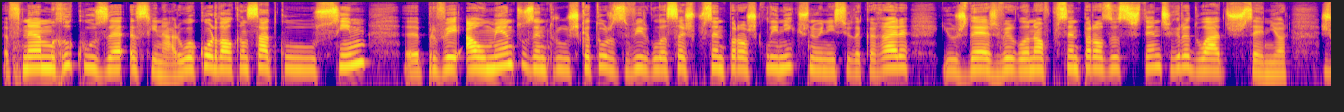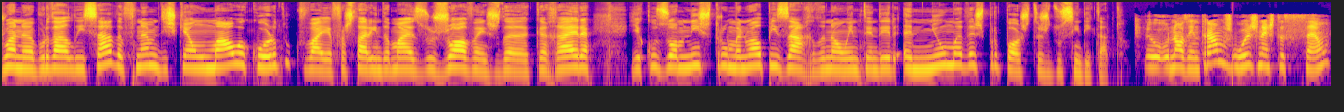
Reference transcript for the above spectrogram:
A FNAM recusa assinar. O acordo alcançado com o CIM eh, prevê aumentos entre os 14,6% para os clínicos no início da carreira e os 10,9% para os assistentes graduados sénior. Joana Bordal Lissá, da FNAM, diz que é um mau acordo que vai afastar ainda mais os jovens da carreira e acusa o ministro Manuel Pizarro de não entender a nenhuma das propostas do sindicato. Nós entramos hoje nesta sessão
